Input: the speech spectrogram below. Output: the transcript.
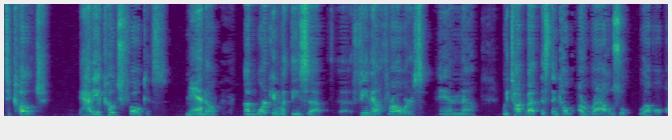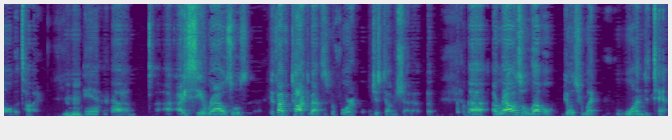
to coach. How do you coach focus? Yeah. You know, I'm working with these uh, uh, female throwers, and uh, we talk about this thing called arousal level all the time. hmm And um, I, I see arousals. If I've talked about this before, just tell me to shut up. But uh, arousal level goes from like one to ten,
